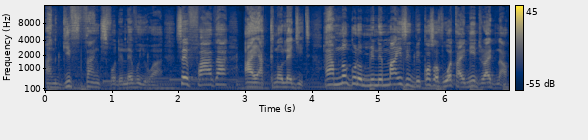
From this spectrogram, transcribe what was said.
and give thanks for the level you are. Say, Father, I acknowledge it. I am not going to minimize it because of what I need right now.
